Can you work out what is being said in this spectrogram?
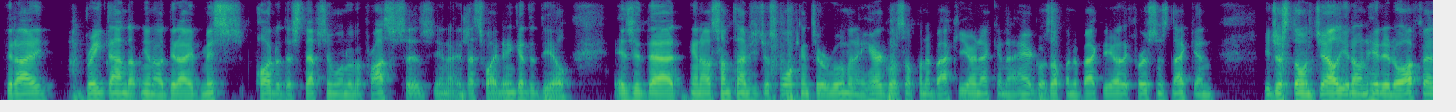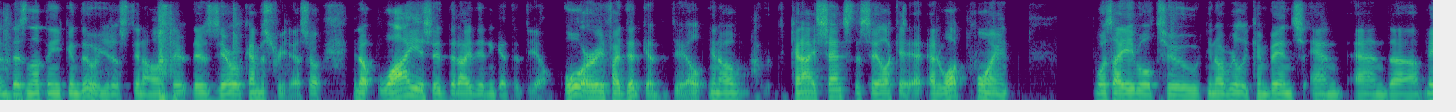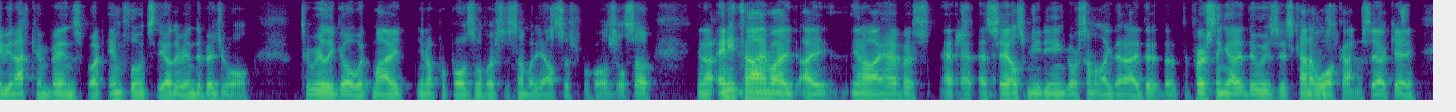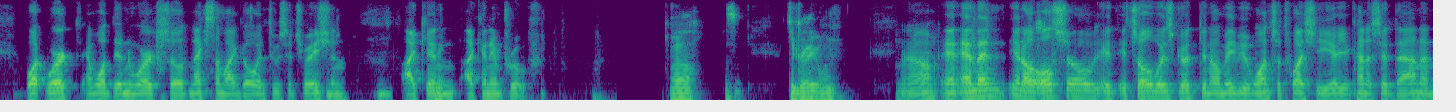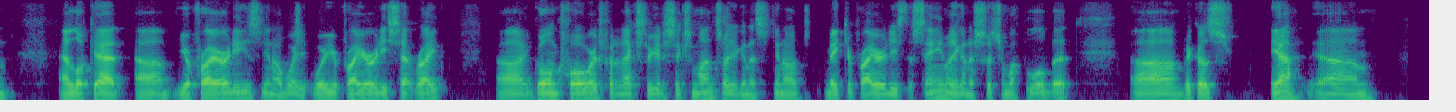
did I break down the you know did I miss part of the steps in one of the processes? You know that's why I didn't get the deal. Is it that you know sometimes you just walk into a room and a hair goes up on the back of your neck and a hair goes up on the back of the other person's neck and you just don't gel, you don't hit it off, and there's nothing you can do. You just, you know, there, there's zero chemistry there. So, you know, why is it that I didn't get the deal? Or if I did get the deal, you know, can I sense to say, okay, at, at what point was I able to, you know, really convince and and uh, maybe not convince, but influence the other individual to really go with my, you know, proposal versus somebody else's proposal. So, you know, anytime I, I, you know, I have a, a, a sales meeting or something like that, I the, the first thing I do is just kind of walk out and say, okay, what worked and what didn't work. So next time I go into a situation, I can I can improve. Well, it's, a great one you know and, and then you know also it, it's always good you know maybe once or twice a year you kind of sit down and and look at uh, your priorities you know where, where your priorities set right uh, going forward for the next three to six months are you going to you know make your priorities the same are you going to switch them up a little bit uh, because yeah um,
